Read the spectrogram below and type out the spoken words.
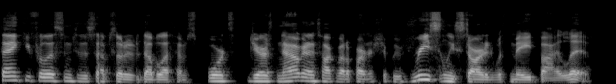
Thank you for listening to this episode of Double FM Sports. Jared's now going to talk about a partnership we've recently started with Made by Liv.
